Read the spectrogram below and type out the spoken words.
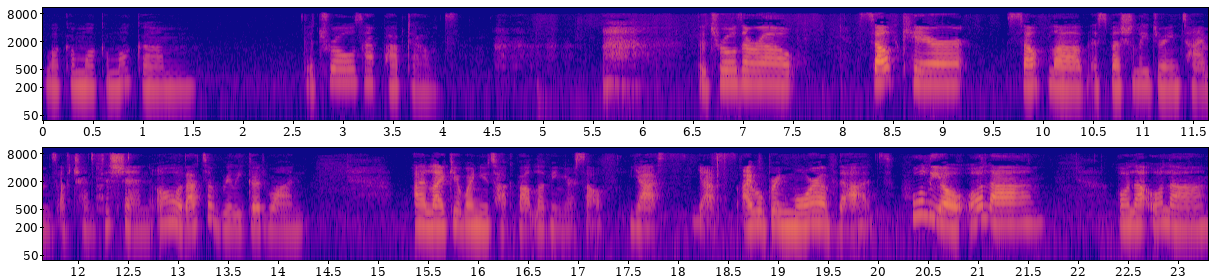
Welcome, welcome, welcome. The trolls have popped out. the trolls are out. Self care, self love, especially during times of transition. Oh, that's a really good one. I like it when you talk about loving yourself. Yes, yes. I will bring more of that. Julio, hola. Hola, hola.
